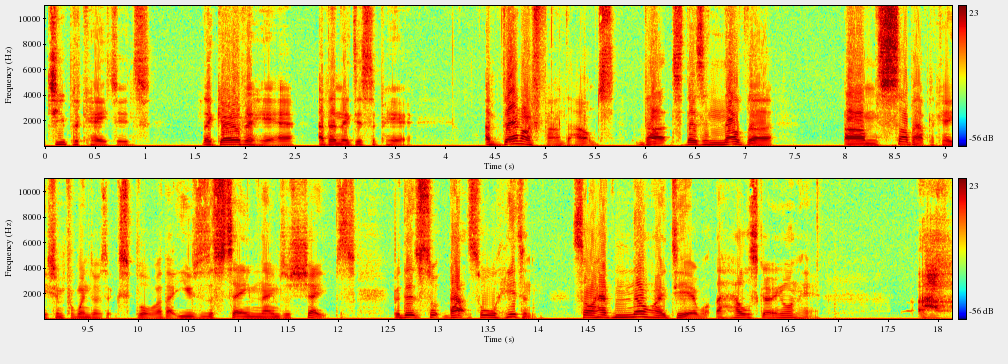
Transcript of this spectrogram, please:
duplicated. They go over here and then they disappear. And then I found out that there's another um, sub-application for Windows Explorer that uses the same names as shapes, but that's all hidden. So I have no idea what the hell's going on here.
